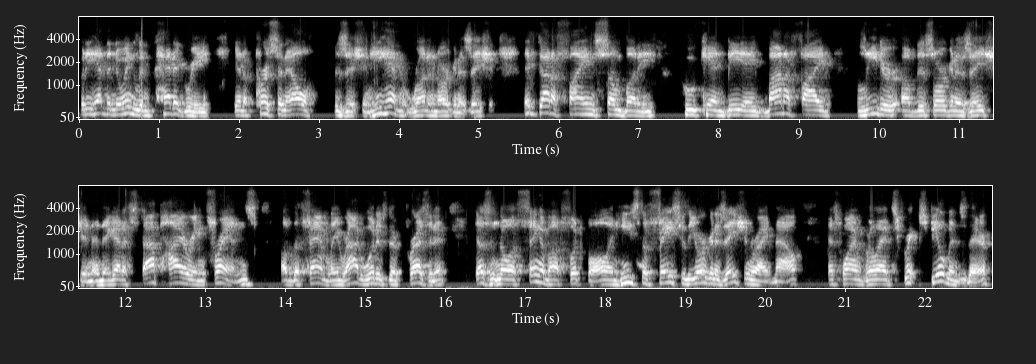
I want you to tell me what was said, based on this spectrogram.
but he had the New England pedigree in a personnel position. He hadn't run an organization. They've got to find somebody who can be a bona fide leader of this organization, and they got to stop hiring friends of the family. Rod Wood is their president, doesn't know a thing about football, and he's the face of the organization right now. That's why I'm glad Spielman's there.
